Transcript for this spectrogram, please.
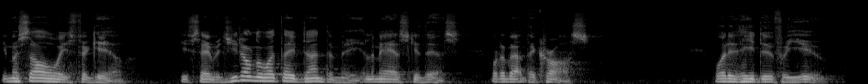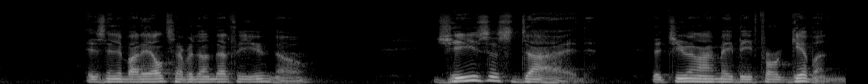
You must always forgive. You say, but you don't know what they've done to me. And let me ask you this what about the cross? What did he do for you? Has anybody else ever done that for you? No. Jesus died that you and I may be forgiven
